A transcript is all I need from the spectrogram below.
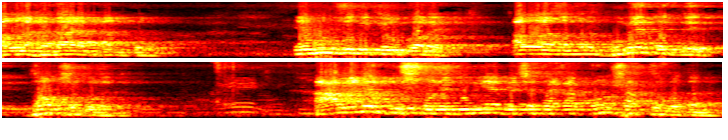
আল্লাহ হেদায়ত দান করুন। এমন যদি কেউ করে আল্লাহ যেমন ঘুমের মধ্যে ধ্বংস করে দেয় আলমের দুশ্মনে দুনিয়ায় বেঁচে থাকার কোন সার্থকতা নেই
